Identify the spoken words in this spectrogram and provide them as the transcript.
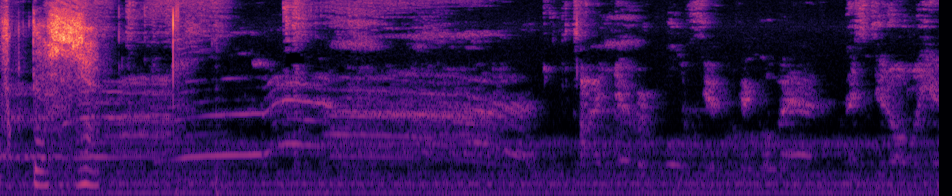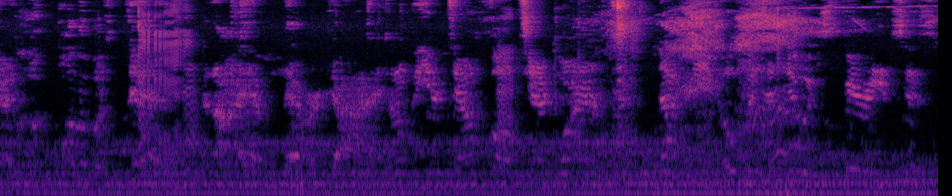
Fuck that shit. Bullshit, Pickle Man. This could only end with one of us dead, and I have never died. It'll be your downfall, Jaguar. Not being open to new experiences.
